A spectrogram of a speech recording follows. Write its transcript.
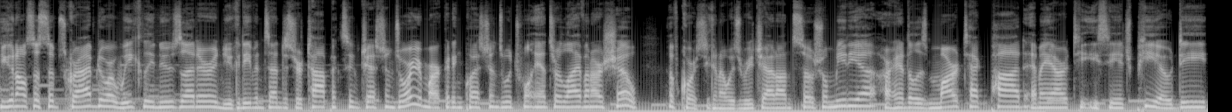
You can also subscribe to our weekly newsletter, and you can even send us your topic suggestions or your marketing questions, which we'll answer live on our show. Of course, you can always reach out on social media. Our handle is MarTechPod, M A R T E C H P O D,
